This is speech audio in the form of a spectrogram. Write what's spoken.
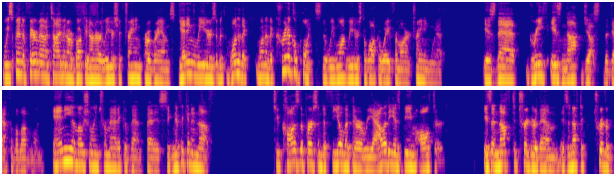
we spend a fair amount of time in our book and on our leadership training programs getting leaders one of the one of the critical points that we want leaders to walk away from our training with is that grief is not just the death of a loved one. Any emotionally traumatic event that is significant enough to cause the person to feel that their reality is being altered is enough to trigger them, is enough to trigger,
